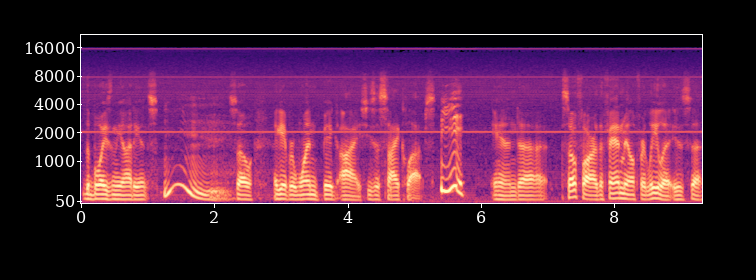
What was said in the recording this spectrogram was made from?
the boys in the audience. So I gave her one big eye. She's a cyclops. and uh, so far, the fan mail for Leela is, uh,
